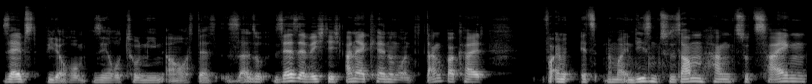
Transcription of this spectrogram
selbst wiederum Serotonin aus. Das ist also sehr, sehr wichtig, Anerkennung und Dankbarkeit, vor allem jetzt nochmal in diesem Zusammenhang zu zeigen,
